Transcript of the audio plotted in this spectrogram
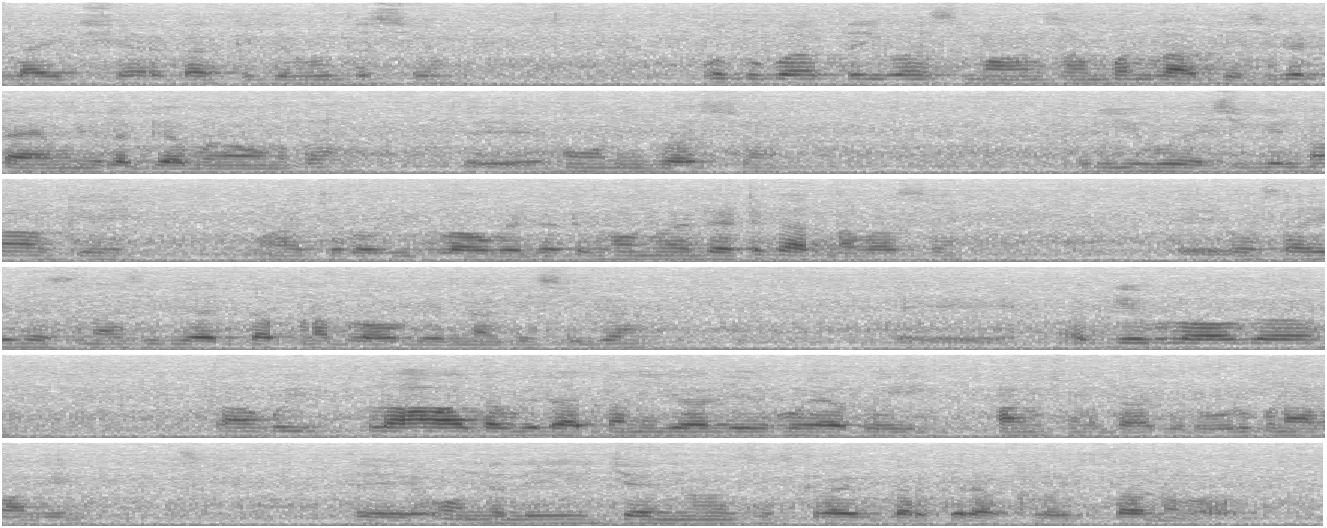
ਲਾਈਕ ਸ਼ੇਅਰ ਕਰਕੇ ਜ਼ਰੂਰ ਦੱਸਿਓ। ਉਸ ਤੋਂ ਬਾਅਦ ਤੇ ਹੀ ਬਸ ਸਮਾਨ ਸਾਂਭਣ ਲੱਗ ਗਏ ਸੀਗੇ ਟਾਈਮ ਨਹੀਂ ਲੱਗਿਆ ਬਣਾਉਣ ਦਾ। ਤੇ ਹੁਣ ਹੀ ਬਸ ਫ੍ਰੀ ਹੋਏ ਸੀਗੇ ਨਹਾ ਕੇ। ਮੈਂ ਚਲੋ ਵੀ ਬਲੌਗ ਐਡਿਟ ਹੁਣ ਮੈਂ ਐਡਿਟ ਕਰਨਾ ਬਸ। ਤੇ ਬਸ ਆਹੀ ਦੱਸਣਾ ਸੀ ਵੀ ਅੱਜ ਦਾ ਆਪਣਾ ਬਲੌਗ ਇੰਨਾ ਕੀ ਸੀਗਾ। ਤੇ ਅੱਗੇ ਬਲੌਗ ਤਾਂ ਕੋਈ ਫਿਲਹਾਲ ਤਾਂ ਕੋਈ ਰਾਤਾਂ ਨਹੀਂ ਜਾਂ ਜੇ ਹੋਇਆ ਕੋਈ ਫੰਕਸ਼ਨ ਤਾਂ ਜ਼ਰੂਰ ਬਣਾਵਾਂਗੇ। ਤੇ ਉਹਨਾਂ ਲਈ ਚੈਨਲ ਨੂੰ ਸਬਸਕ੍ਰਾਈਬ ਕਰਕੇ ਰੱਖ ਲਓ ਜੀ। ਧੰਨਵਾਦ।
